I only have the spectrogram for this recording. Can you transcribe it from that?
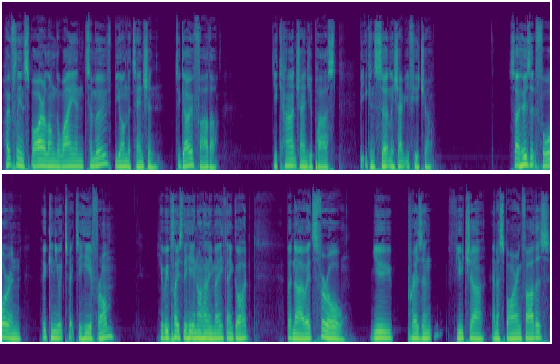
hopefully inspire along the way, and to move beyond the tension, to go farther. You can't change your past, but you can certainly shape your future. So, who's it for, and who can you expect to hear from? You'll be pleased to hear not only me, thank God, but no, it's for all new, present, future, and aspiring fathers,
